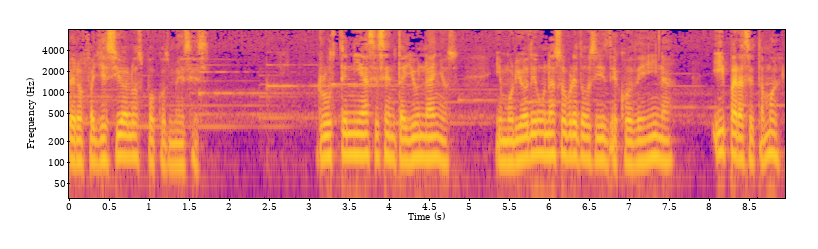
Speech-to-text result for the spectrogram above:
pero falleció a los pocos meses. Ruth tenía 61 años y murió de una sobredosis de codeína y paracetamol.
